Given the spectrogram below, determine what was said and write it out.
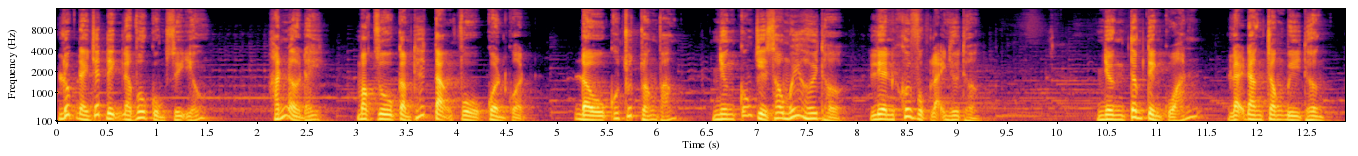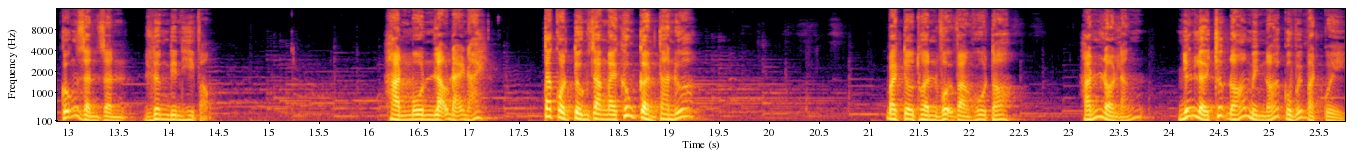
Lúc này nhất định là vô cùng suy yếu. Hắn ở đây, Mặc dù cảm thấy tạng phù quần quần Đầu có chút choáng vắng Nhưng cũng chỉ sau mấy hơi thở Liền khôi phục lại như thường. Nhưng tâm tình của hắn Lại đang trong bi thương, Cũng dần dần lưng lên hy vọng. Hàn môn lão đại nãi, Ta còn tưởng rằng ngài không cần ta nữa. Bạch Tiểu Thuần vội vàng hô to. Hắn lo lắng, Những lời trước đó mình nói cùng với mặt quỷ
